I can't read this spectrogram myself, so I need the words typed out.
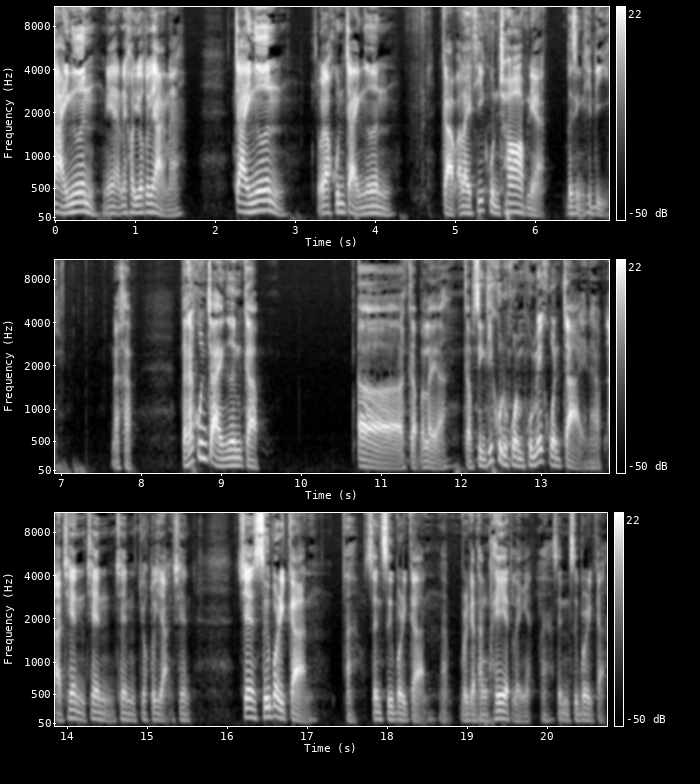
จ่ายเงินเนี่ยในเขายกตัวอย่างนะ จ่ายเงิน เวลาคุณจ่ายเงิน กับอะไรที่คุณชอบเนี่ยเป็นสิ่งที่ดีนะครับ แต่ถ้าคุณจ่ายเงินกับเอ่อกับอะไรอะกับสิ่งที่คุณควรคุณไม่ควรจ่ายนะครับอ่าเช่น เช่น เช่น ยกตัวอย่าง เช่น เช่นซื้อบริการอะเส้นซื้อบริการนะบริการทางเพศอะไรเงี้ยนะเส้นซื้อบริการ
